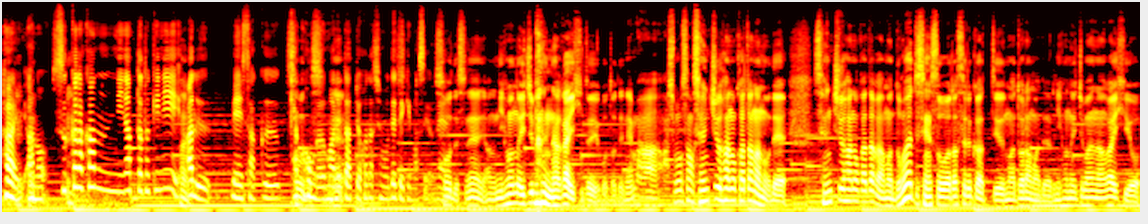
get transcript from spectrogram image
はい、あの、すっからかんになった時に、ある名作脚本が生まれたっていう話も出てきますよね。そうですね。あの日本の一番長い日ということでね、まあ橋本さんは戦中派の方なので、戦中派の方がまあどうやって戦争を終わらせるかっていうまあドラマである日本の一番長い日を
